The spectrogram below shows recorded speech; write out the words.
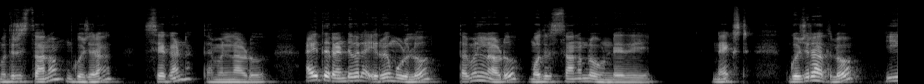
మొదటి స్థానం గుజరాత్. సెకండ్ తమిళనాడు. అయితే రెండు వేల ఇరవై మూడులో తమిళనాడు మొదటి స్థానంలో ఉండేది. నెక్స్ట్ గుజరాత్లో ఈ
